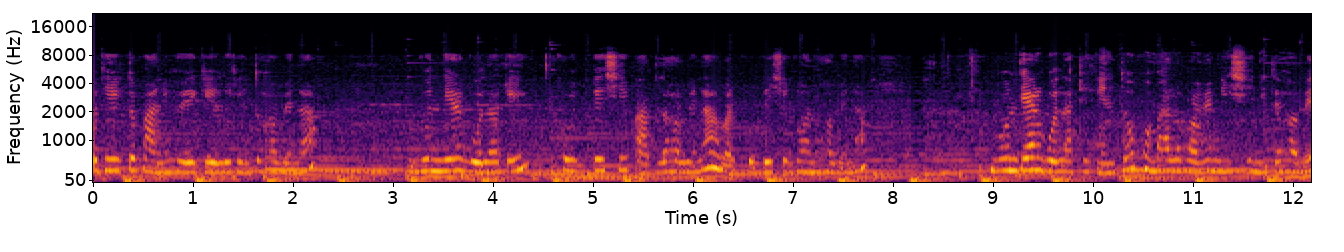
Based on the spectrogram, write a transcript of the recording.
অতিরিক্ত পানি হয়ে গেলে কিন্তু হবে না। বুন্দিয়ার গোলাটি খুব বেশি পাতলা হবে না, আবার খুব বেশি ঘন হবে না। বুন্দিয়ার গোলাটি কিন্তু খুব ভালোভাবে মিশিয়ে নিতে হবে।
